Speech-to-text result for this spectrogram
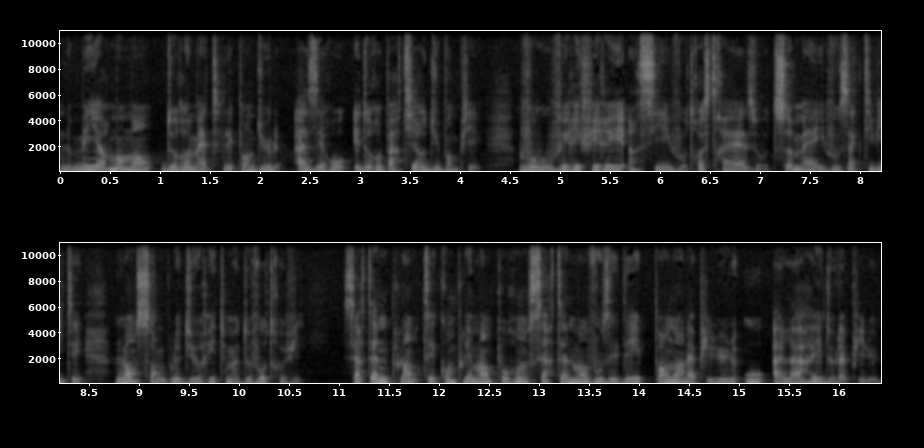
le meilleur moment de remettre les pendules à zéro et de repartir du bon pied. Vous vérifierez ainsi votre stress, votre sommeil, vos activités, l'ensemble du rythme de votre vie. Certaines plantes et compléments pourront certainement vous aider pendant la pilule ou à l'arrêt de la pilule.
